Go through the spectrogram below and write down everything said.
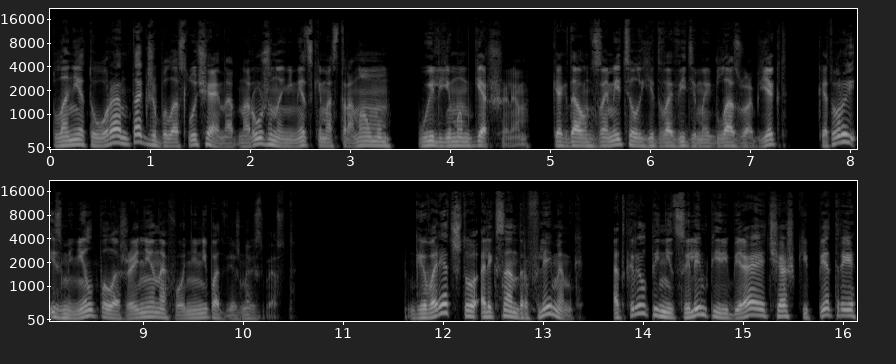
Планета Уран также была случайно обнаружена немецким астрономом Уильямом Гершелем, когда он заметил едва видимый глазу объект, который изменил положение на фоне неподвижных звезд. Говорят, что Александр Флеминг открыл пенициллин, перебирая чашки Петри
